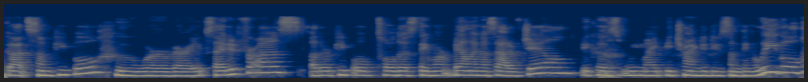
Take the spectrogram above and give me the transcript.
got some people who were very excited for us other people told us they weren't bailing us out of jail because we might be trying to do something illegal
